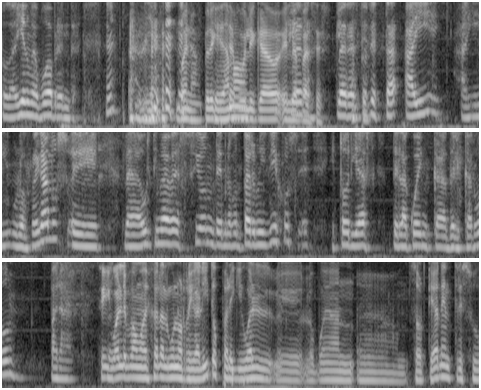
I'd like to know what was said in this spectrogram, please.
todavía no me puedo aprender. ¿eh? Bueno, Pero que está publicado en claro, las bases. Claro, entonces está ahí, hay unos regalos. eh, la última versión de Me lo contaron mis viejos, eh, historias de la cuenca del carbón para Sí, igual les vamos a dejar algunos regalitos para que igual eh, lo puedan eh, sortear entre sus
